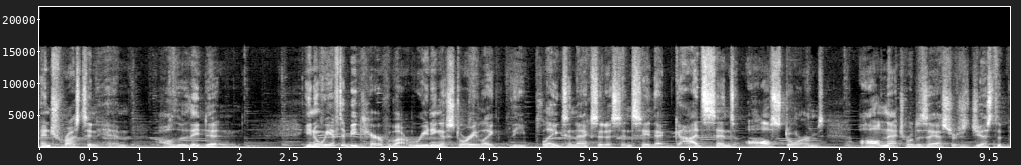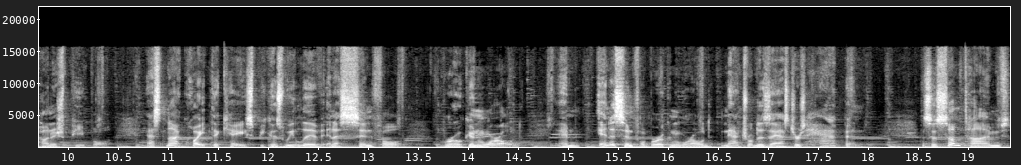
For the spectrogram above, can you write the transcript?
and trust in him, although they didn't. You know, we have to be careful about reading a story like the plagues in Exodus and say that God sends all storms, all natural disasters just to punish people. That's not quite the case because we live in a sinful, broken world. And in a sinful, broken world, natural disasters happen. And so sometimes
